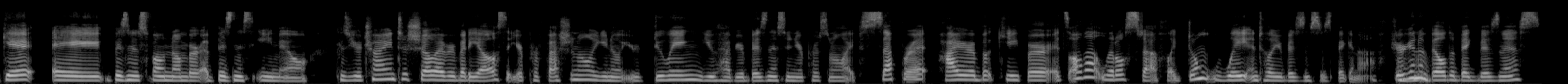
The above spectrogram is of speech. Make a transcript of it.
Get a business phone number, a business email, because you're trying to show everybody else that you're professional, you know what you're doing, you have your business and your personal life separate, hire a bookkeeper. It's all that little stuff. Like, don't wait until your business is big enough. If you're mm-hmm. going to build a big business,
